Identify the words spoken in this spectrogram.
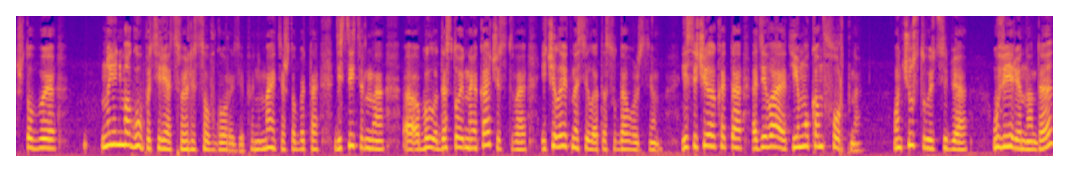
чтобы но я не могу потерять свое лицо в городе, понимаете, чтобы это действительно было достойное качество, и человек носил это с удовольствием. Если человек это одевает, ему комфортно, он чувствует себя уверенно, да?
